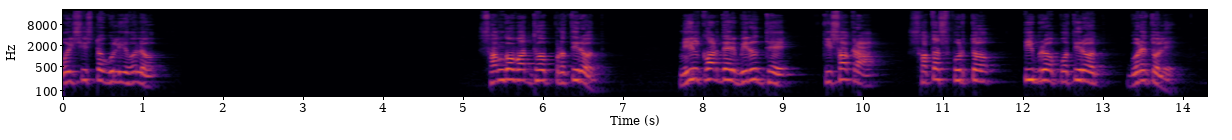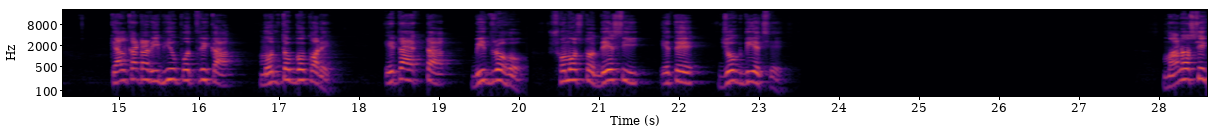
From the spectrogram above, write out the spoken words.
বৈশিষ্ট্যগুলি হল সংঘবদ্ধ প্রতিরোধ। নীলকরদের বিরুদ্ধে কৃষকরা স্বতঃস্ফূর্ত তীব্র প্রতিরোধ গড়ে তোলে। ক্যালকাটা রিভিউ পত্রিকা মন্তব্য করে, এটা একটা বিদ্রোহ। সমস্ত দেশই এতে যোগ দিয়েছে। মানসিক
